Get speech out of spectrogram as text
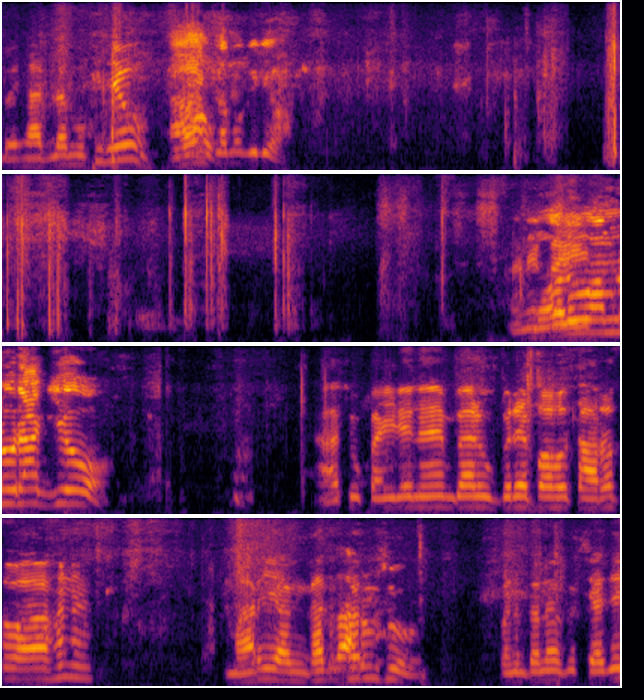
બસ આટલા મૂકી દેવું? આટલા મૂકી દેવો. મોડું આમનું રાખજો. આ શું કહી દે ને એમ કાઢ ઉભરે પાહો તારો તો આ હે ને મારી અંગાત કરું છું. પણ તને સહેજે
